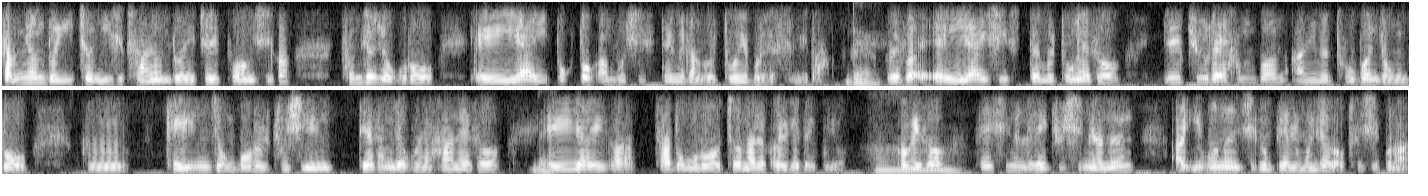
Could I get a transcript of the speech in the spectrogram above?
작년도 2024년도에 저희 포항시가 선제적으로 AI 똑똑 안부 시스템이라는 걸 도입을 했습니다. 네. 그래서 AI 시스템을 통해서 일주일에 한 번 아니면 두 번 정도 그 개인 정보를 주신 대상자분에 한해서 네. AI가 자동으로 전화를 걸게 되고요. 아, 거기서 회신을 해주시면은 아 이분은 지금 별 문제가 없으시구나.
